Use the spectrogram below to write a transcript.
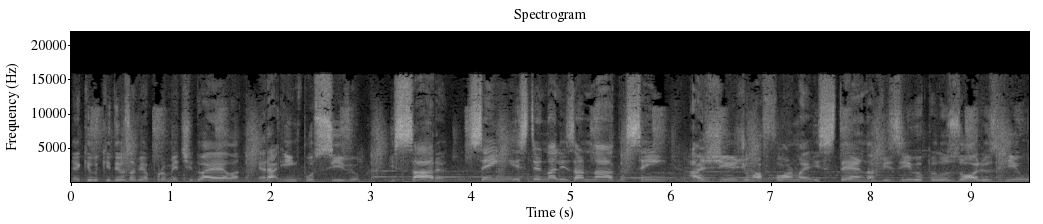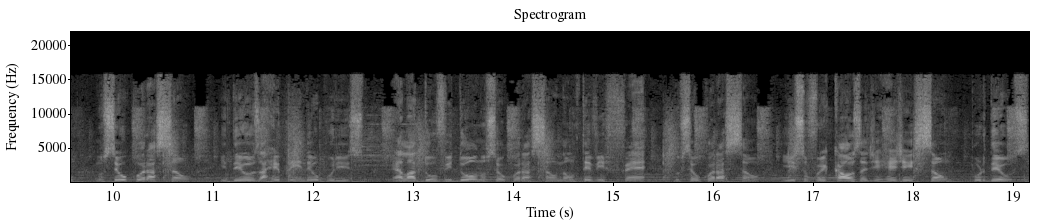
e aquilo que Deus havia prometido a ela era impossível. E Sara, sem externalizar nada, sem agir de uma forma externa, visível pelos olhos, riu no seu coração e Deus a repreendeu por isso. Ela duvidou no seu coração, não teve fé no seu coração, e isso foi causa de rejeição por Deus.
